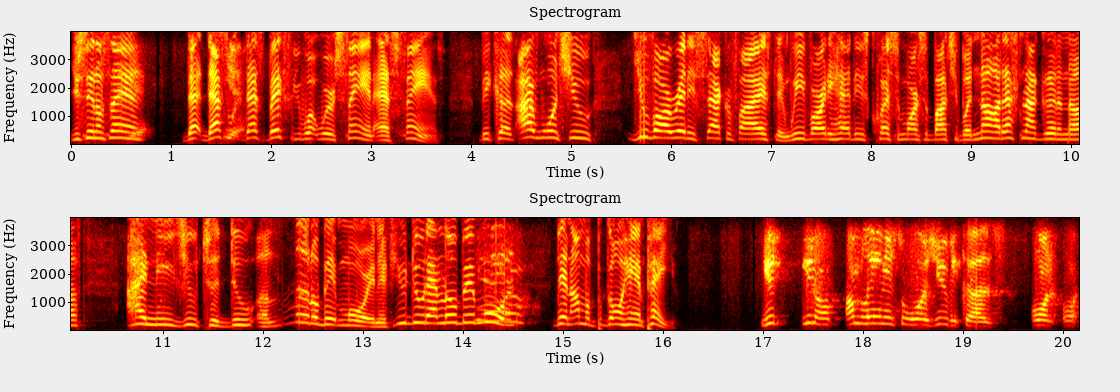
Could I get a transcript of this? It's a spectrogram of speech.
You see what I'm saying? Yeah. That that's yeah. what that's basically what we're saying as fans. Because I want you you've already sacrificed and we've already had these question marks about you, but no, that's not good enough. I need you to do a little bit more. And if you do that little bit yeah. more, then I'm gonna go ahead and pay you. You you know, I'm leaning towards you because on, on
